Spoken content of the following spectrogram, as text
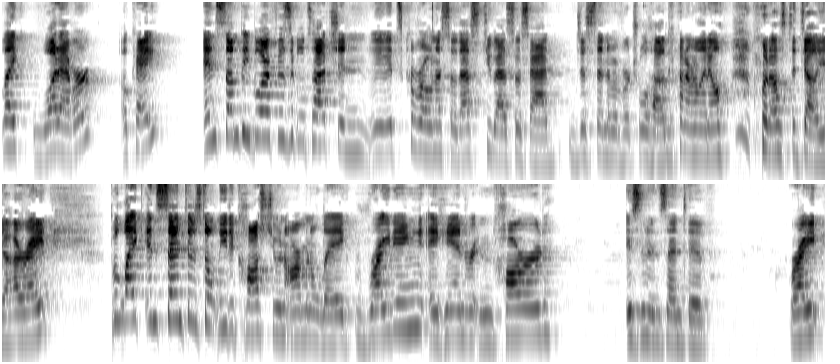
Like, whatever, okay? And some people are physical touch, and it's Corona, so that's too bad, so sad. Just send them a virtual hug. I don't really know what else to tell you, all right? But like incentives don't need to cost you an arm and a leg. Writing a handwritten card is an incentive, right?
